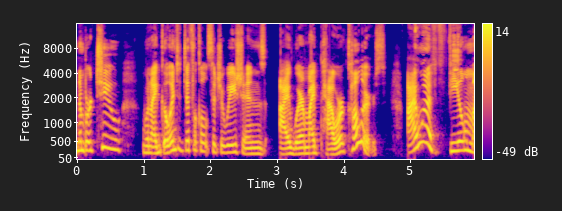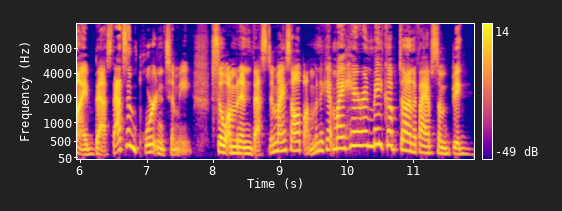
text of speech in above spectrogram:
Number two, when I go into difficult situations, I wear my power colors. I want to feel my best. That's important to me. So I'm going to invest in myself. I'm going to get my hair and makeup done if I have some big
